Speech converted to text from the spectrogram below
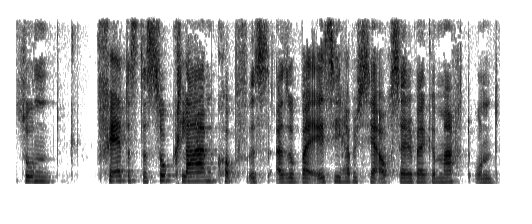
so ein Pferd, dass das so klar im Kopf ist. Also bei AC habe ich es ja auch selber gemacht. Und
